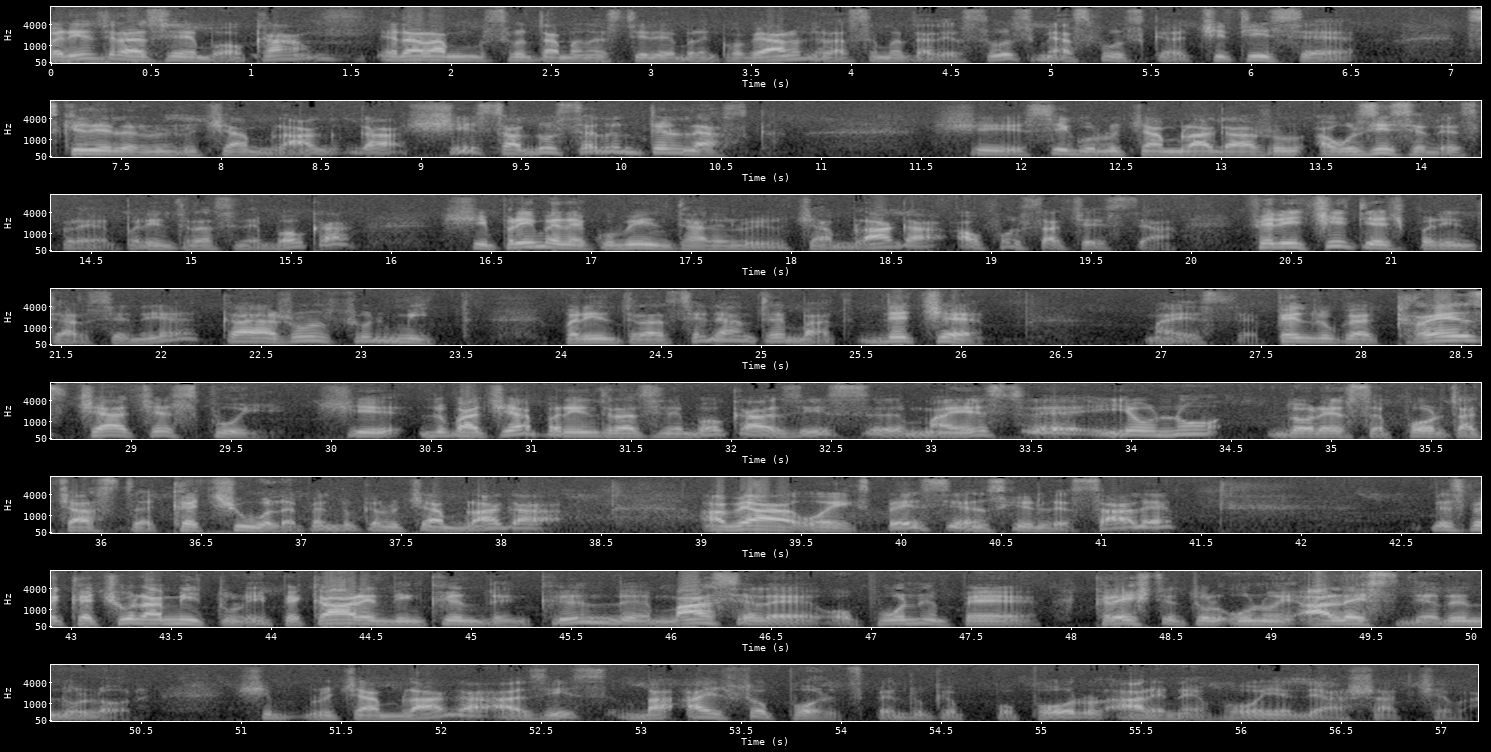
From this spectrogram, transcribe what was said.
Părintele Arsenie Boca era la Sfânta Mănăstire Brâncoveanu, de la Sâmbăta de Sus, mi-a spus că citise scrierile lui Lucian Blaga și s-a dus să-l întâlnească. Și sigur, Lucian Blaga auzise despre Părintele Arsenie Boca și primele cuvinte ale lui Lucian Blaga au fost acestea. Fericit ești, Părinte Arsenie, că ai ajuns un mit. Părintele Arsenie a întrebat, de ce, maestre? Pentru că crezi ceea ce spui. Și după aceea Părintele Arsenie Boca a zis, maestre, eu nu doresc să port această căciulă, pentru că Lucian Blaga avea o expresie în scrierile sale despre căciula mitului, pe care din când în când masele o pun pe creștetul unui ales de rândul lor. Și Lucian Blaga a zis, ba ai să o porți, pentru că poporul are nevoie de așa ceva.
